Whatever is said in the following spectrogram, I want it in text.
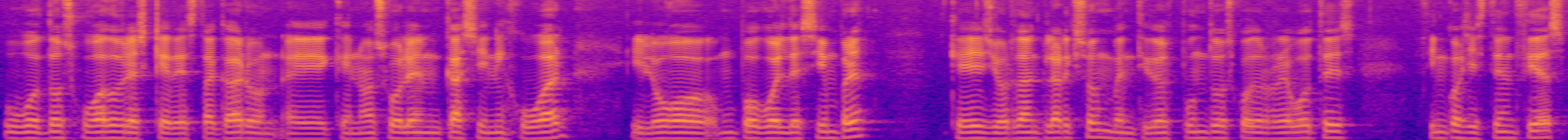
hubo dos jugadores que destacaron eh, que no suelen casi ni jugar y luego un poco el de siempre, que es Jordan Clarkson, 22 puntos, 4 rebotes, 5 asistencias,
